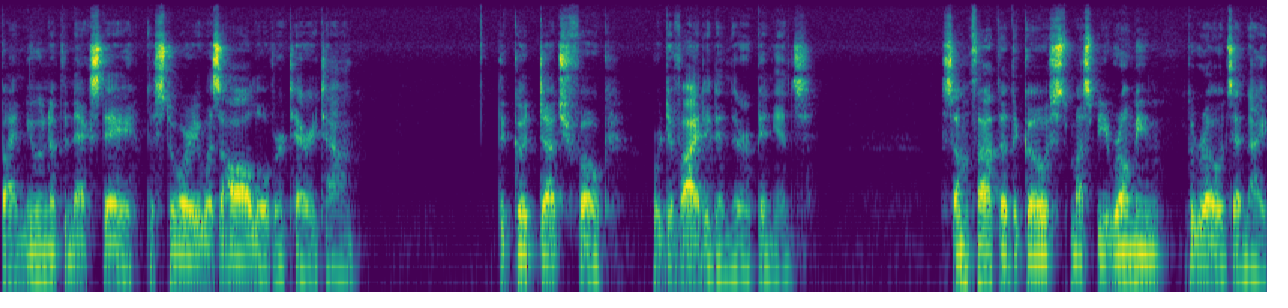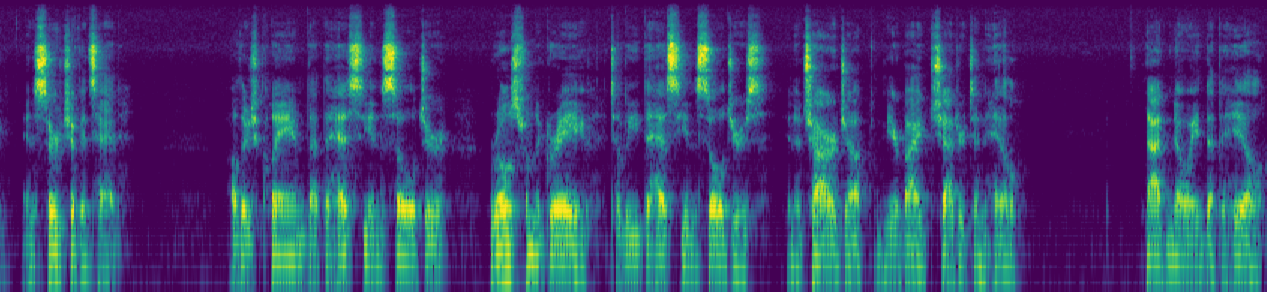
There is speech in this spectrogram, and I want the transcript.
By noon of the next day, the story was all over Tarrytown. The good Dutch folk were divided in their opinions. Some thought that the ghost must be roaming the roads at night in search of its head. Others claimed that the Hessian soldier rose from the grave to lead the Hessian soldiers in a charge up nearby Chatterton Hill, not knowing that the hill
